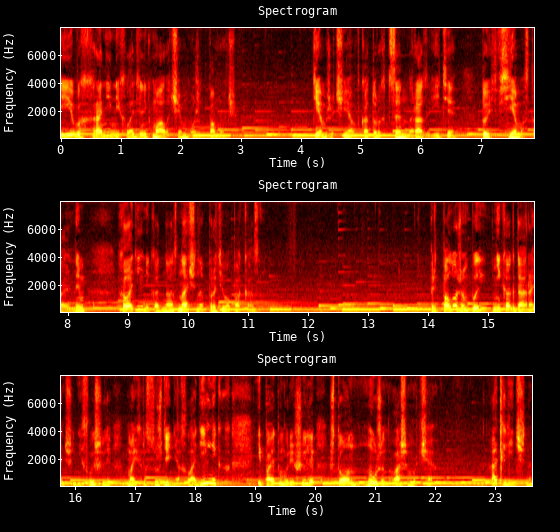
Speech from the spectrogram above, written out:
и в их хранении холодильник мало чем может помочь. Тем же чаям, в которых ценно развитие, то есть всем остальным, холодильник однозначно противопоказан. Предположим, вы никогда раньше не слышали моих рассуждений о холодильниках и поэтому решили, что он нужен вашему чаю. Отлично.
